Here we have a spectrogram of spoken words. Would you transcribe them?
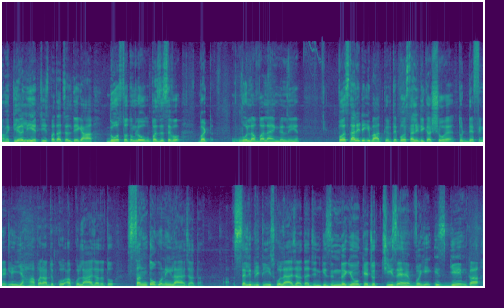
हमें क्लियरली ये चीज़ पता चलती है कि हाँ दोस्त हो तुम लोगों को पॉजिटिव हो बट वो लव वाला एंगल नहीं है। पर्सनालिटी की बात करते पर्सनालिटी का शो है तो डेफिनेटली यहाँ पर आप जब को, आपको लाया जाता तो संतों को नहीं लाया जाता। सेलिब्रिटीज़ को लाया जाता है, जिनकी ज़िंदगियों के जो चीज़ें हैं, वही इस गेम का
